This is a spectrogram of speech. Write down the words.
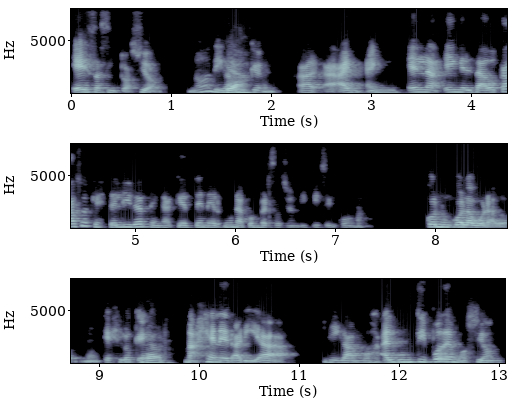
esa situación, ¿no? Digamos que en, en, la, en, el dado caso que este líder tenga que tener una conversación difícil con, con un colaborador, ¿no? Que es lo que más generaría, digamos, algún tipo de emoción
